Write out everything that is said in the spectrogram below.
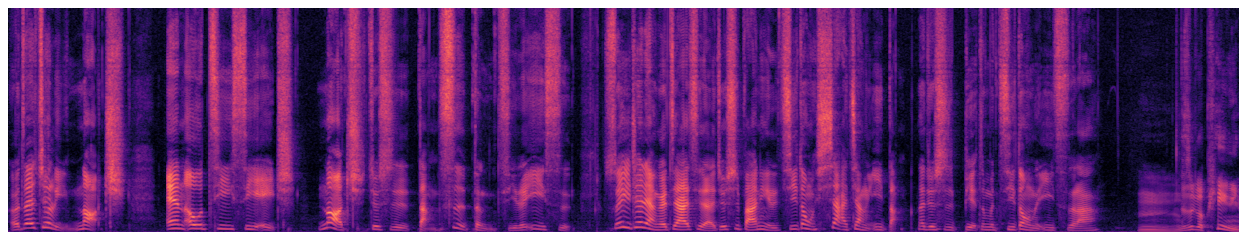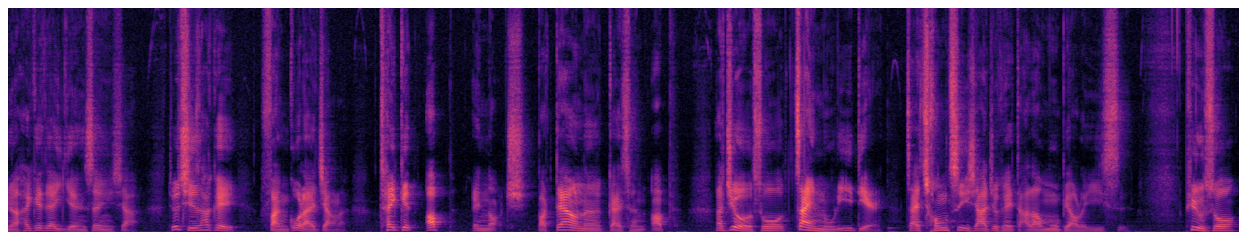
而在这里 “notch”，N O T C H，notch 就是档次、等级的意思。所以这两个加起来就是把你的激动下降一档，那就是别这么激动的意思啦。嗯，那这个片语呢，还可以再延伸一下，就其实它可以反过来讲了，take it up a notch，把 down 呢改成 up，那就有说再努力一点，再冲刺一下就可以达到目标的意思。譬如说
